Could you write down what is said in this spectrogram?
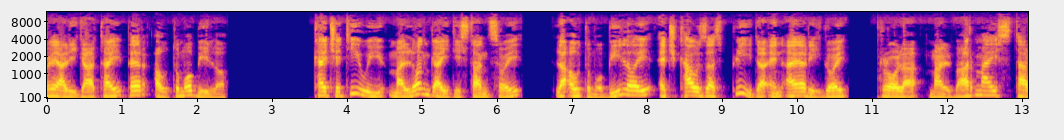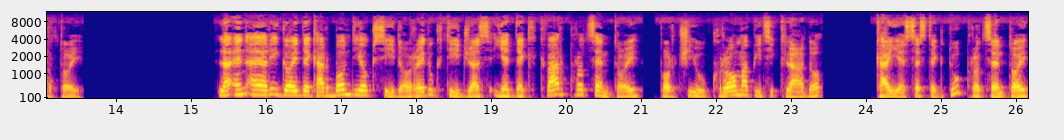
realigatai per automobilo. Cae ce tiui mallongai distanzoi la automobiloi ec causas plida en aerigoi pro la malvarmai startoi. La en aerigoi de carbondioxido reductigas je dec quar procentoi por ciu croma biciclado, cae sestec du procentoi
